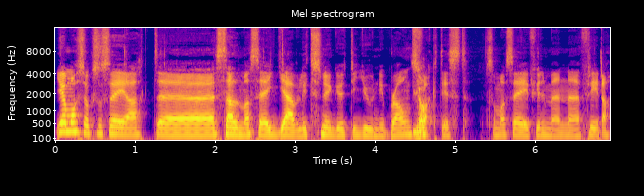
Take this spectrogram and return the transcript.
Jag måste också säga att eh, Salma ser jävligt snygg ut i Unibrowns Ja. faktiskt. Som man säger i filmen eh, Frida.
